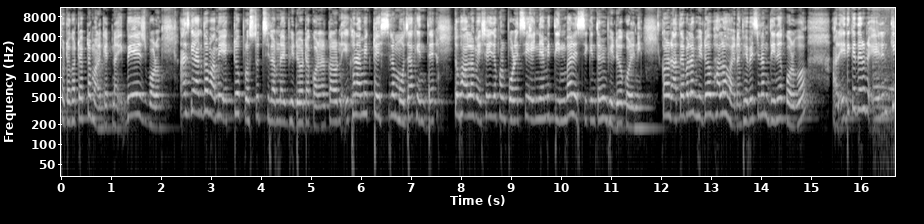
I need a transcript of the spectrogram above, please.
ছোটোখাটো একটা মার্কেট নয়, বেশ বড়। আজকে একদম আমি একটু প্রস্তুত ছিলাম না এই ভিডিওটা করার কারণ এখানে আমি একটু এসেছিলাম মোজা কিনতে তো ভাবলাম এসেই যখন পড়েছি এই নিয়ে আমি তিনবার এসেছি কিন্তু আমি ভিডিও করিনি। কারণ রাতের বেলা ভিডিও ভালো হয় না ভেবেছিলাম দিনে করব। আর এদিকে দেখুন এরিন কি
